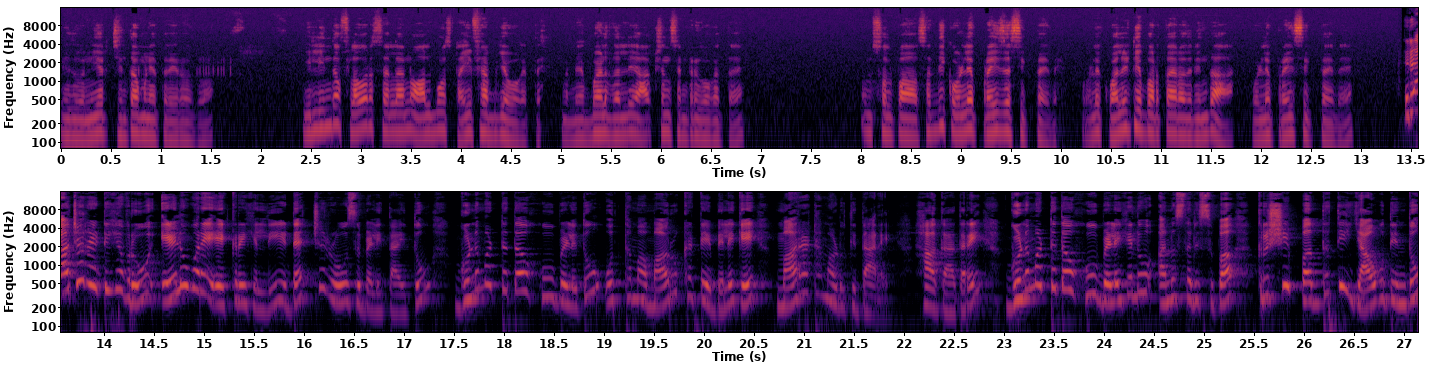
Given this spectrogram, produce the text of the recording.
ಇದು ನಿಯರ್ ಚಿಂತಾಮಣಿ ಹತ್ರ ಇರೋದು. ಇಲ್ಲಿಂದ ಫ್ಲವರ್ಸ್ ಎಲ್ಲಾನು ಆಲ್ಮೋಸ್ಟ್ ಐ ಫ್ಯಾಬ್ಗೆ ಹೋಗುತ್ತೆ. ನಮ್ಮ ಹೆಬ್ಬಾಳದಲ್ಲಿ ಆಕ್ಷನ್ ಸೆಂಟ್ರಿಗೆ ಹೋಗುತ್ತೆ. ಒಂದು ಸ್ವಲ್ಪ ಸದ್ಯಕ್ಕೆ ಒಳ್ಳೆ ಸಿಗ್ತಾ ಇದೆ. ಒಳ್ಳೆ ಕ್ವಾಲಿಟಿ ಬರ್ತಾ ಇರೋದ್ರಿಂದ ಒಳ್ಳೆ ಪ್ರೈಸ್ ಸಿಗ್ತಾಯಿದೆ ರಾಜರೆಡ್ಡಿಯವರು ಏಳೂವರೆ ಎಕರೆಯಲ್ಲಿ ಡಚ್ ರೋಸ್ ಬೆಳೀತಾ ಇದ್ದು ಗುಣಮಟ್ಟದ ಹೂ ಬೆಳೆದು ಉತ್ತಮ ಮಾರುಕಟ್ಟೆ ಬೆಲೆಗೆ ಮಾರಾಟ ಮಾಡುತ್ತಿದ್ದಾರೆ. ಹಾಗಾದರೆ ಗುಣಮಟ್ಟದ ಹೂ ಬೆಳೆಯಲು ಅನುಸರಿಸುವ ಕೃಷಿ ಪದ್ಧತಿ ಯಾವುದೆಂದು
